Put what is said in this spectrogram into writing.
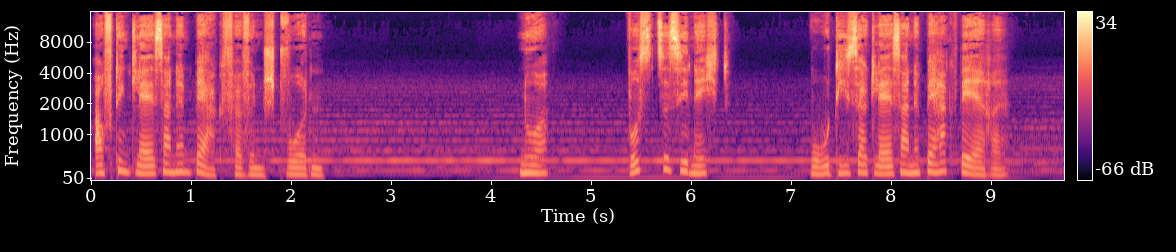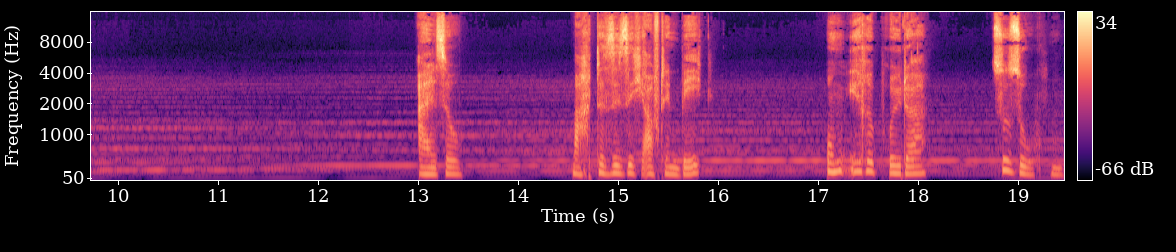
auf den gläsernen Berg verwünscht wurden. Nur wusste sie nicht, wo dieser gläserne Berg wäre. Also machte sie sich auf den Weg, um ihre Brüder zu suchen.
